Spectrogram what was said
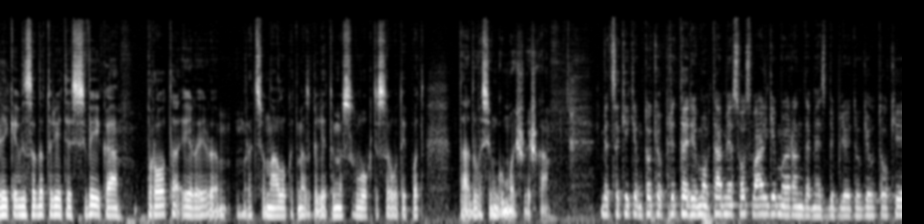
Reikia visada turėti sveiką protą ir, ir racionalų, kad mes galėtume suvokti savo taip pat tą dvasingumo išraišką bet sakykime, tokio pritarimo tam mėsos valgymui randamės Biblijoje daugiau tokį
